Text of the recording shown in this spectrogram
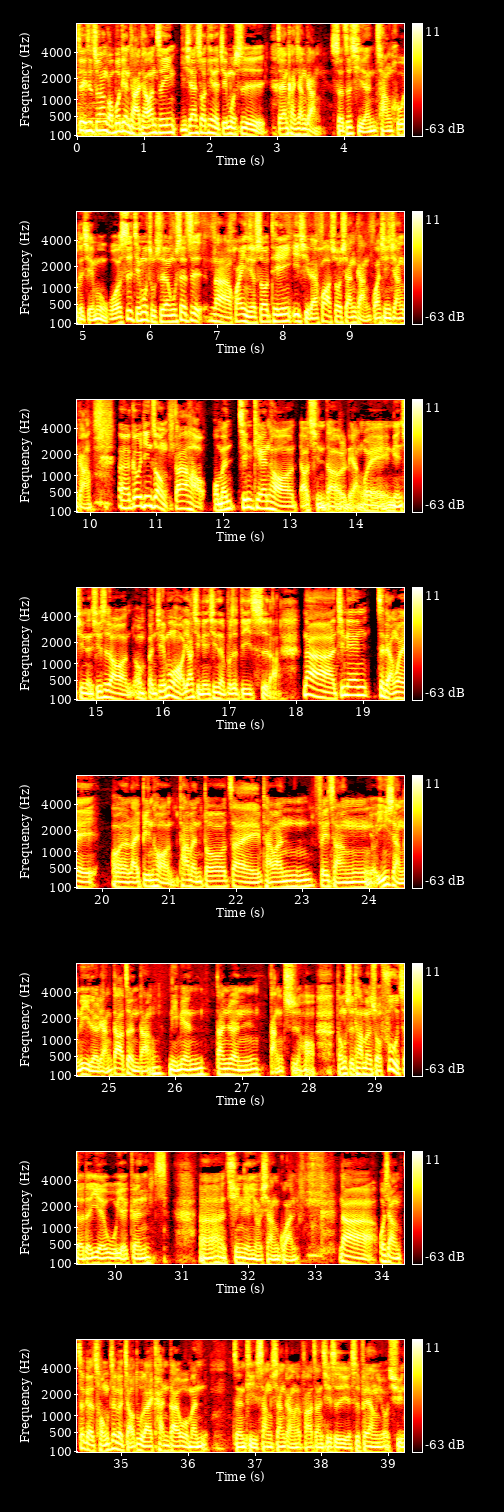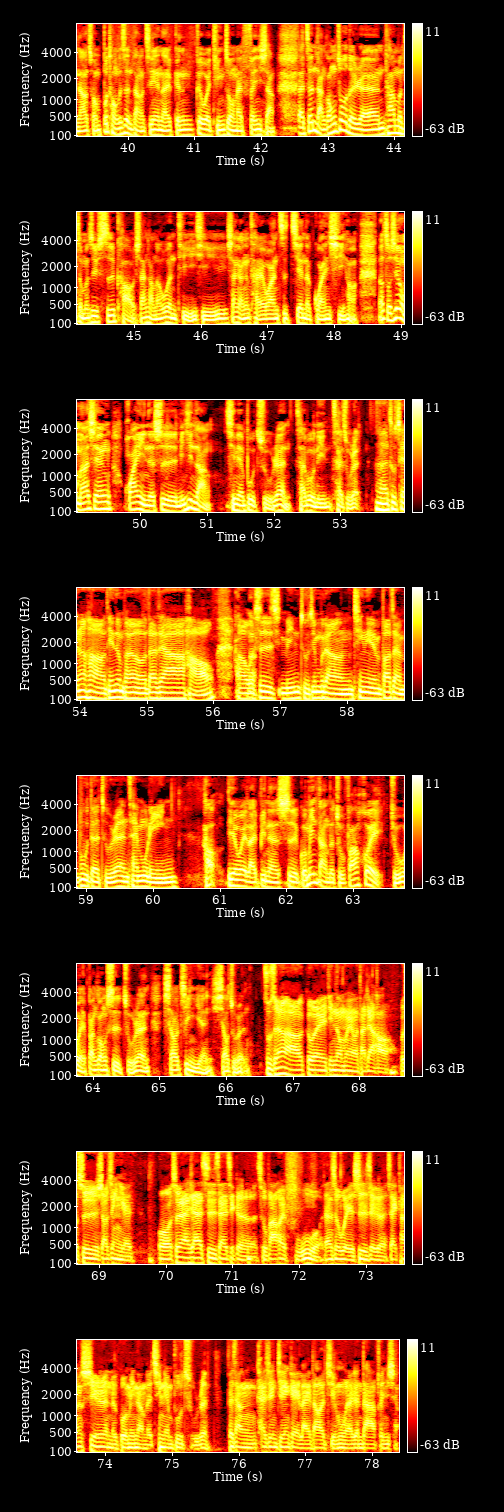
这里是中央广播电台台湾之音，你现在收听的节目是《这样看香港》，舍之岂能藏乎的节目，我是节目主持人吴瑟智，那欢迎你的收听，一起来话说香港，关心香港。呃，各位听众，大家好，我们今天哈、邀请到两位年轻人，其实哦，我们本节目哈、邀请年轻人不是第一次了。那今天这两位。呃，来宾哈，他们都在台湾非常有影响力的两大政党里面担任党职哈，同时他们所负责的业务也跟呃青年有相关。那我想，这个从这个角度来看待我们整体上香港的发展，其实也是非常有趣。然后从不同的政党之间来跟各位听众来分享，在政党工作的人，他们怎么去思考香港的问题，以及香港跟台湾之间的关系哈。那首先我们要先欢迎的是民进党青年部主任蔡慕林蔡主任。呃，主持人好，听众朋友大家好，好啊，我是民主进步党青年发展部的主任蔡木林。好，第二位来宾呢是国民党的主发会主委办公室主任萧敬言萧主任。主持人好，各位听众朋友大家好，我是萧敬言。我虽然现在是在这个主发会服务我，但是我也是这个在刚卸任的国民党的青年部主任，非常开心今天可以来到节目来跟大家分享。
